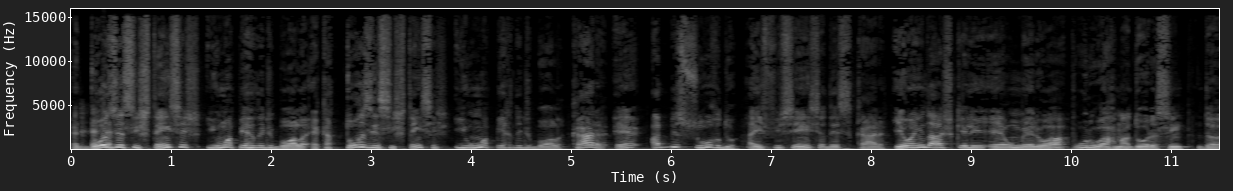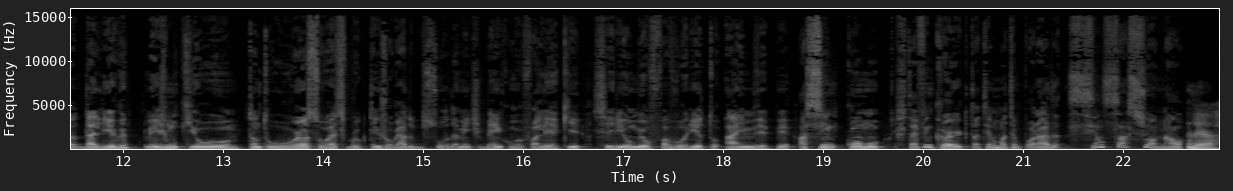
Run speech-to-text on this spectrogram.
É 12 assistências e uma perda de bola. É 14 assistências e uma perda de bola. Cara, é absurdo a eficiência desse cara. Eu ainda acho que ele é o melhor puro armador, assim, da, da liga. Mesmo que o tanto o Russell Westbrook tem jogado absurdamente bem, como eu falei aqui, seria o meu favorito a MVP. Assim como Stephen Curry, que tá tendo uma temporada sensacional. É.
